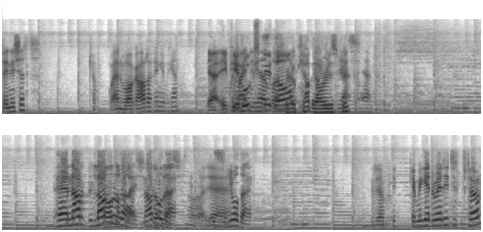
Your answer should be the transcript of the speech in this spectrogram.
finish it. And walk out, I think, if we can. Yeah, if We he might hooks need me help on low, Look they already split. yeah. Uh, now, now No, will die. flash, Now will die. flash, no flash, This is- yeah. He will die. Good job. Can we get ready to turn?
